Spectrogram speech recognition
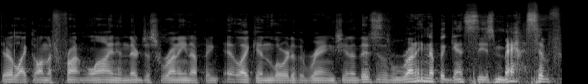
they're like on the front line and they're just running up, like in Lord of the Rings, you know, they're just running up against these massive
